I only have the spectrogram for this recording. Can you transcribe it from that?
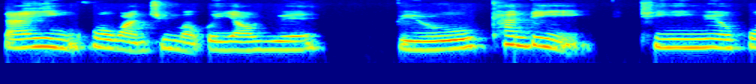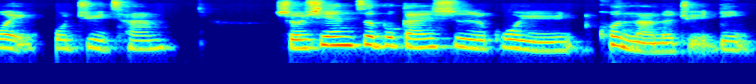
答应或婉拒某个邀约，比如看电影、听音乐会或聚餐。首先，这不该是过于困难的决定。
